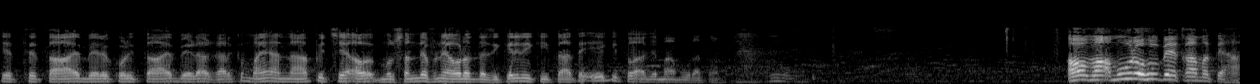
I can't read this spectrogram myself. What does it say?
جی۔ اتنے تا ہے، میرے کو تا ہے، بیڑا غرق۔ میں آنا پیچھے مصنف نے عورت کا ذکر ہی نہیں کیتا تے ایک ہی تو آگے معمورہ تو۔ او معمور ہو بے قامتہا۔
